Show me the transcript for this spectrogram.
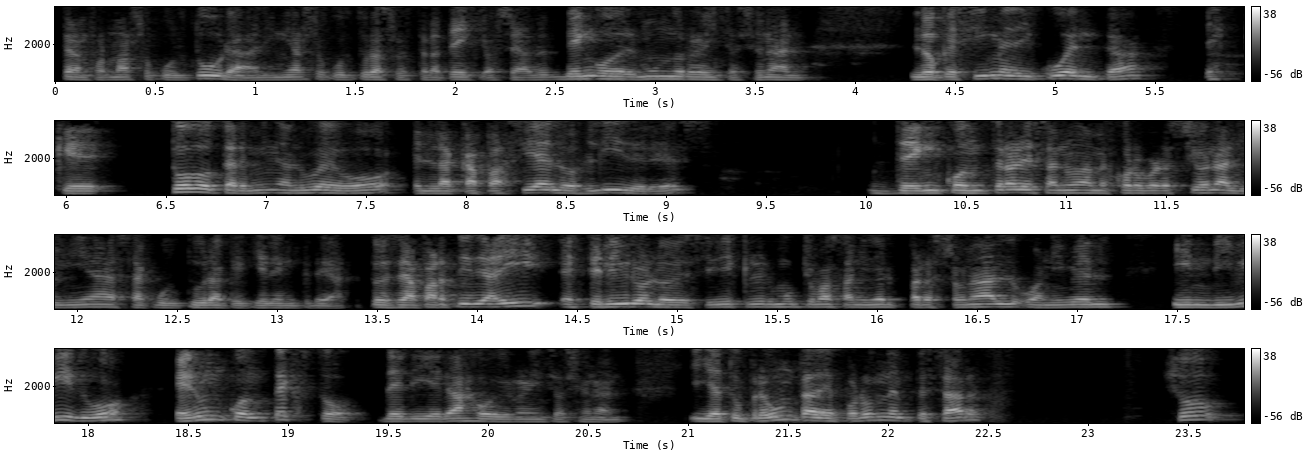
transformar su cultura, alinear su cultura a su estrategia. O sea, vengo del mundo organizacional. Lo que sí me di cuenta es que todo termina luego en la capacidad de los líderes de encontrar esa nueva mejor versión alineada a esa cultura que quieren crear. Entonces, a partir de ahí, este libro lo decidí escribir mucho más a nivel personal o a nivel individuo, en un contexto de liderazgo organizacional. Y a tu pregunta de por dónde empezar, yo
